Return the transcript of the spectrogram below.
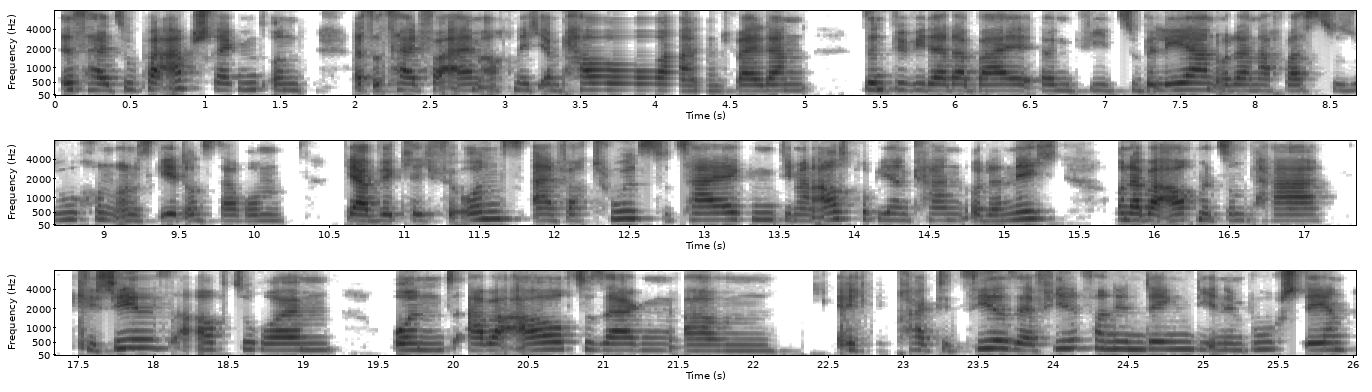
ist halt super abschreckend und es ist halt vor allem auch nicht empowernd, weil dann sind wir wieder dabei, irgendwie zu belehren oder nach was zu suchen und es geht uns darum, ja wirklich für uns einfach Tools zu zeigen, die man ausprobieren kann oder nicht. Und aber auch mit so ein paar Klischees aufzuräumen und aber auch zu sagen, ähm, ich praktiziere sehr viel von den Dingen, die in dem Buch stehen,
